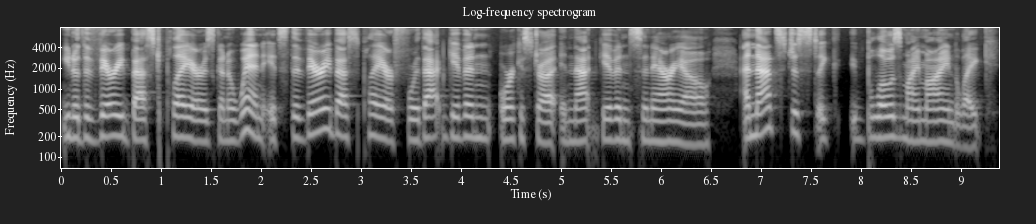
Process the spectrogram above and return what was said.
you know, the very best player is going to win. It's the very best player for that given orchestra in that given scenario. And that's just like, it blows my mind. Like,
